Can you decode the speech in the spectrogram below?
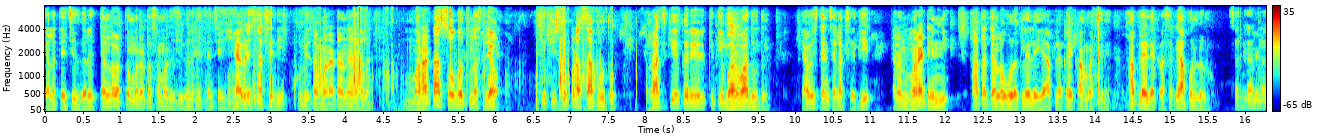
त्याला त्याचीच गरज त्यांना वाटतं मराठा समाजाची गरज आहे. त्यांच्या ह्यावेळेस लक्षात येईल पूर्वीचा मराठा नाही राहिला. मराठा सोबत नसल्यावर किती सुपडा साफ होतो. राजकीय करिअर किती बर्बाद होतं. ह्यावेळेस त्यांच्या लक्षात येईल. कारण मराठ्यांनी आता त्यांना ओळखलेलं हे आपल्या काही कामाचे नाही. आपल्या लेकरासाठी आपण लढू. सरकारला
